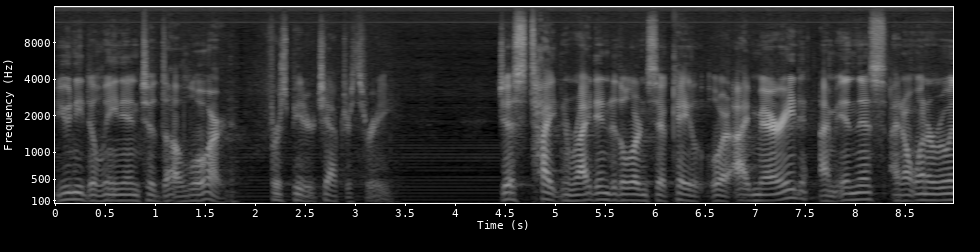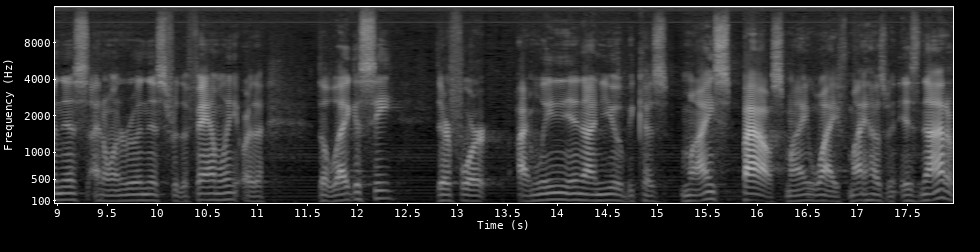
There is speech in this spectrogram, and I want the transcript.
You need to lean into the Lord. 1 Peter chapter 3. Just tighten right into the Lord and say, okay, Lord, I'm married. I'm in this. I don't want to ruin this. I don't want to ruin this for the family or the, the legacy. Therefore, I'm leaning in on you because my spouse, my wife, my husband is not a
